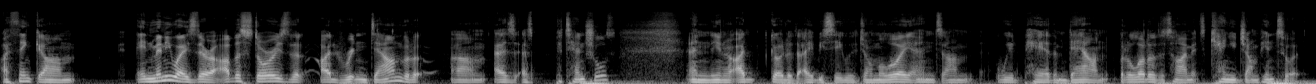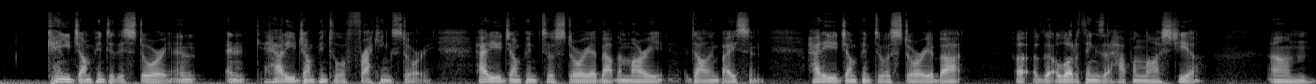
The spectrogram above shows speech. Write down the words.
I think um, in many ways there are other stories that I'd written down, but um, as as potentials. And you know, I'd go to the ABC with John Malloy, and um, we'd pare them down. But a lot of the time, it's can you jump into it? Can you jump into this story? And and how do you jump into a fracking story? How do you jump into a story about the Murray Darling Basin? How do you jump into a story about uh, a lot of things that happened last year? Um,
